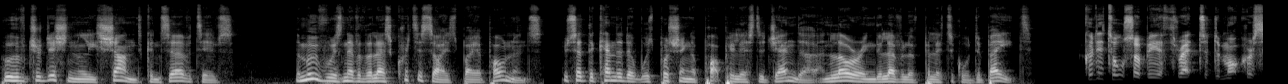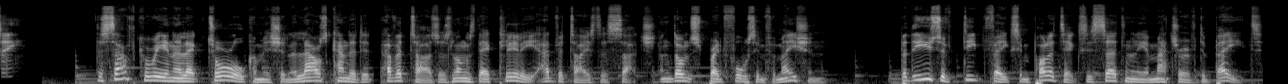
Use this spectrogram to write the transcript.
who have traditionally shunned conservatives. The move was nevertheless criticised by opponents, who said the candidate was pushing a populist agenda and lowering the level of political debate. Could it also be a threat to democracy? The South Korean Electoral Commission allows candidate avatars as long as they're clearly advertised as such and don't spread false information. But the use of deepfakes in politics is certainly a matter of debate.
